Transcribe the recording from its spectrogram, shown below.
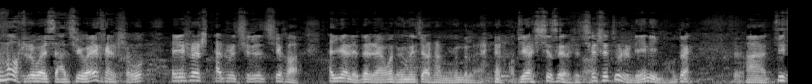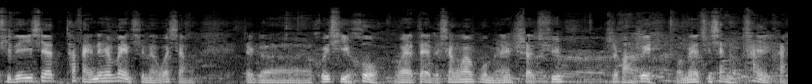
老师，我辖区我也很熟。他就说他住七十七号，他院里的人我都能叫上名字来。比较细碎的是，其实就是邻里矛盾。啊，具体的一些他反映这些问题呢，我想这个回去以后，我也带着相关部门、社区、执法队，我们也去现场看一看，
